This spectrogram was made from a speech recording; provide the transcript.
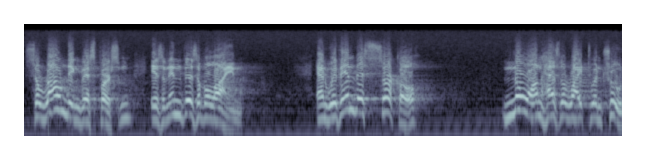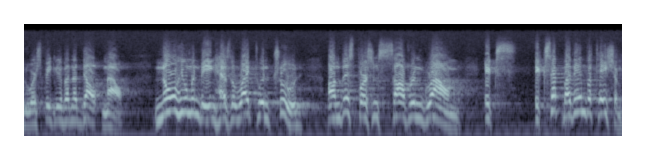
Surrounding this person is an invisible line. And within this circle, No one has the right to intrude. We're speaking of an adult now. No human being has the right to intrude on this person's sovereign ground ex except by the invitation.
